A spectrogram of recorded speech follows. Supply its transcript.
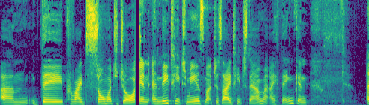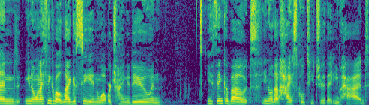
Um, they provide so much joy and, and they teach me as much as I teach them, I think. And, and, you know, when I think about legacy and what we're trying to do and you think about you know that high school teacher that you had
